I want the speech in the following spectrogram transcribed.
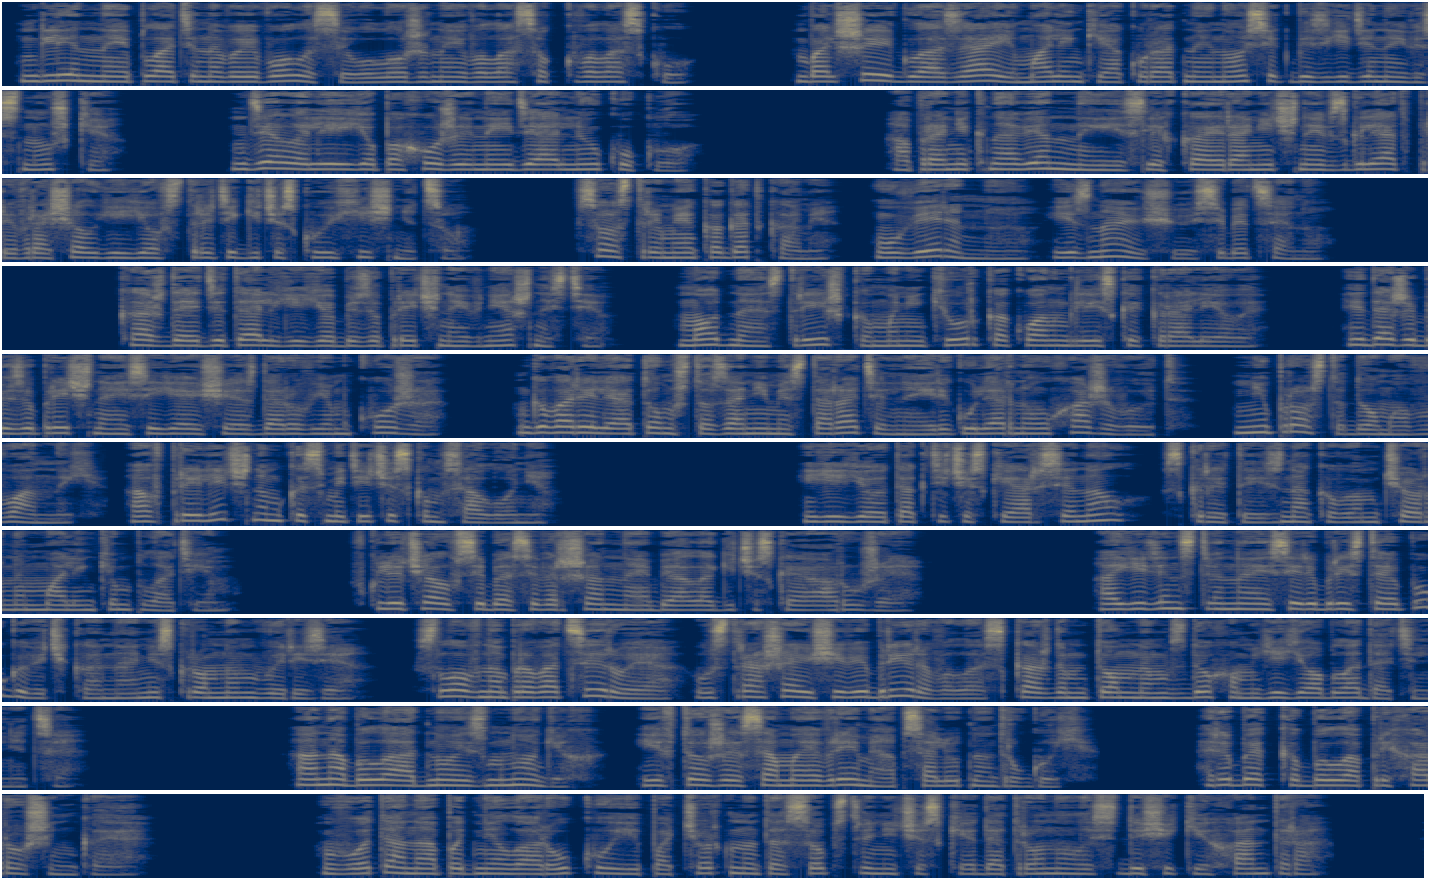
Длинные платиновые волосы, уложенные волосок к волоску. Большие глаза и маленький аккуратный носик без единой веснушки делали ее похожей на идеальную куклу, а проникновенный и слегка ироничный взгляд превращал ее в стратегическую хищницу с острыми коготками, уверенную и знающую себе цену. Каждая деталь ее безупречной внешности — модная стрижка, маникюр, как у английской королевы, и даже безупречная сияющая здоровьем кожа — говорили о том, что за ними старательно и регулярно ухаживают, не просто дома в ванной, а в приличном косметическом салоне, ее тактический арсенал, скрытый знаковым черным маленьким платьем, включал в себя совершенное биологическое оружие. А единственная серебристая пуговичка на нескромном вырезе, словно провоцируя, устрашающе вибрировала с каждым томным вздохом ее обладательницы. Она была одной из многих, и в то же самое время абсолютно другой. Ребекка была прихорошенькая, вот она подняла руку и подчеркнуто собственнически дотронулась до щеки Хантера.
